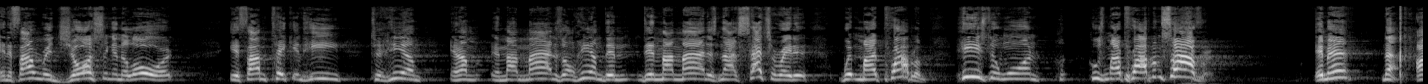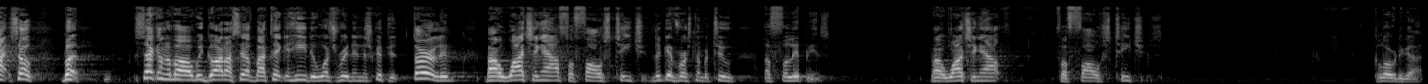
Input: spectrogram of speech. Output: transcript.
And if I'm rejoicing in the Lord, if I'm taking heed to Him and, I'm, and my mind is on Him, then, then my mind is not saturated with my problem. He's the one who's my problem solver. Amen? Now, all right, so, but second of all, we guard ourselves by taking heed to what's written in the scripture. Thirdly, by watching out for false teachers. Look at verse number two of Philippians. By watching out for false teachers. Glory to God.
